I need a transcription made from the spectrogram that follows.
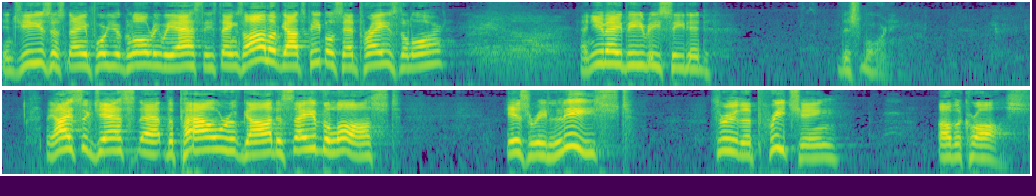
In Jesus' name, for your glory, we ask these things. All of God's people said, Praise the Lord. And you may be reseated this morning. May I suggest that the power of God to save the lost is released through the preaching of the cross.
